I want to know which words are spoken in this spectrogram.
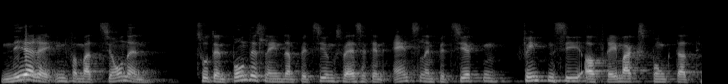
Nähere Informationen zu den Bundesländern bzw. den einzelnen Bezirken finden Sie auf remax.at.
